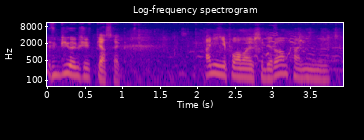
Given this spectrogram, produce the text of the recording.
wbiłem się w piasek. Ani nie połamałem sobie rąk, ani nic.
